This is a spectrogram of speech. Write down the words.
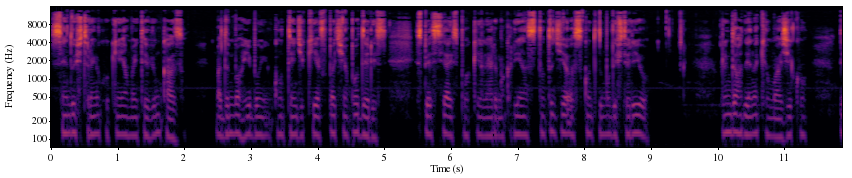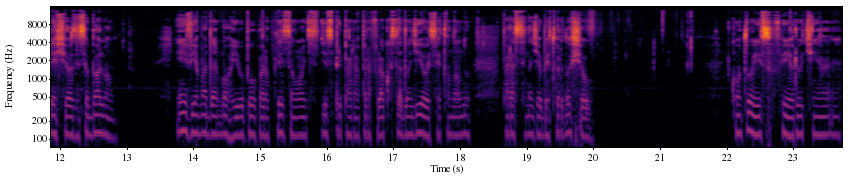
sendo estranho com quem a mãe teve um caso. Madame Morrible contende que Elfaba tinha poderes especiais porque ela era uma criança tanto de Oz quanto do mundo exterior. Glinda ordena que o mágico deixe Oz em seu balão envia Madame Morrible para a prisão antes de se preparar para falar com o cidadão de Oz, retornando para a cena de abertura do show. Enquanto isso, Fieiro tinha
